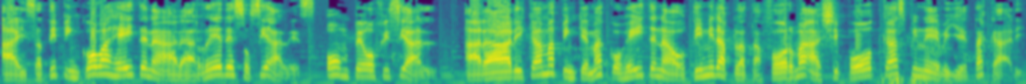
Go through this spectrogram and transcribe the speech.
Aisati pinkova heitena ara redes sociales, ompe oficial. Ara arikama pinkema heitena otimira plataforma ashi podcast pinebelleta kari.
